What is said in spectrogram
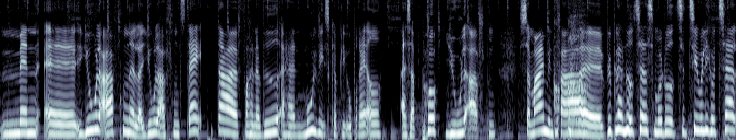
Men øh, juleaften eller juleaftensdag, der får han at vide, at han muligvis kan blive opereret altså på juleaften. Så mig og min far, øh, vi bliver nødt til at smutte ud til Tivoli Hotel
